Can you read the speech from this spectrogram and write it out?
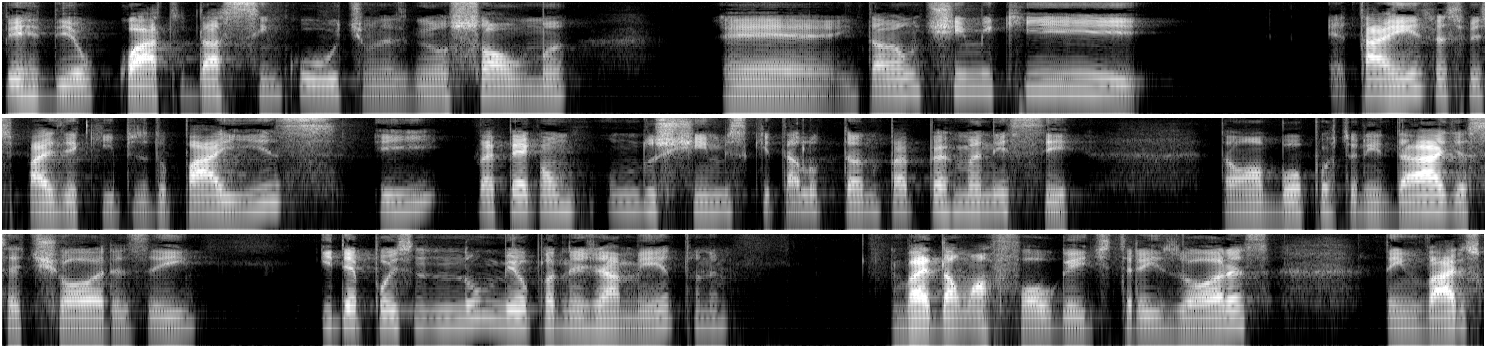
perdeu quatro das cinco últimas, ganhou só uma. É, então é um time que está entre as principais equipes do país e vai pegar um, um dos times que está lutando para permanecer. Então, uma boa oportunidade às 7 horas aí. E depois, no meu planejamento, né, vai dar uma folga aí de 3 horas. Tem vários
